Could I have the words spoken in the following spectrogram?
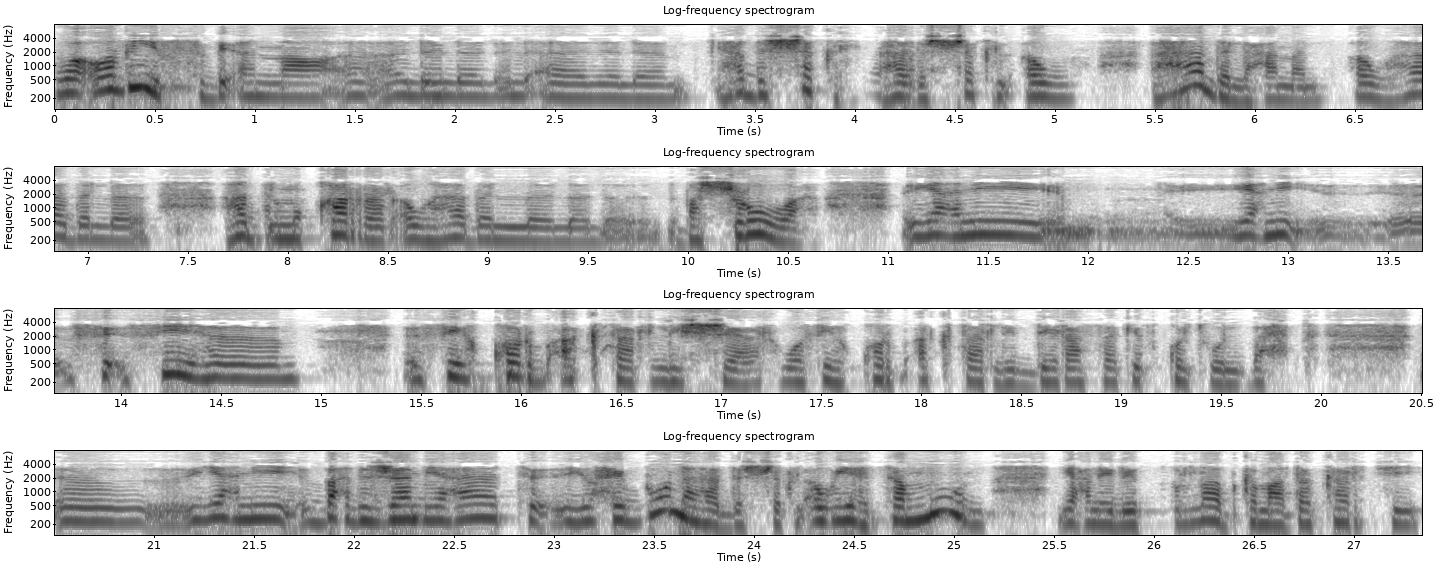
وأضيف بأن آه، هذا الشكل هذا الشكل أو هذا العمل أو هذا هذا المقرر أو هذا ال- ال- المشروع يعني يعني في- فيه فيه قرب أكثر للشعر وفيه قرب أكثر للدراسة كيف قلت والبحث. آه، يعني بعض الجامعات يحبون هذا الشكل أو يهتمون يعني للطلاب كما ذكرتي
